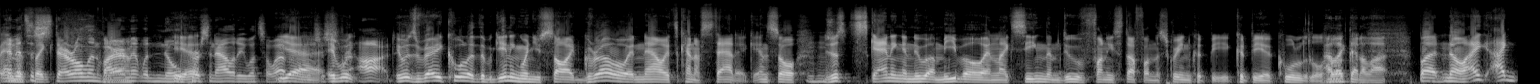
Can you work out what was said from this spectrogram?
And, it's, a like sterile environment with no Yeah. personality whatsoever. yeah, which is it was odd. It was very cool at the beginning when you saw it grow, and now it's kind of static. And so, Mm-hmm. just scanning a new amiibo and like seeing them do funny stuff on the screen could be could be a cool little. I like that a lot. But no, I I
